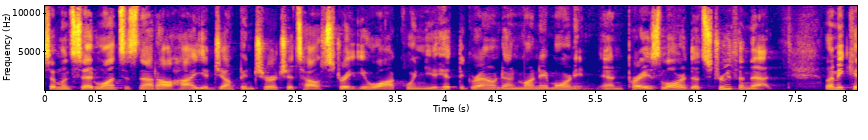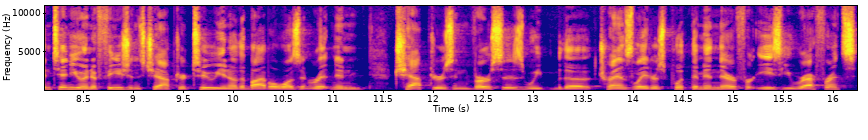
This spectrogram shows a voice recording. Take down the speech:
Someone said once, it's not how high you jump in church, it's how straight you walk when you hit the ground on Monday morning. And praise Lord, that's truth in that. Let me continue in Ephesians chapter 2. You know, the Bible wasn't written in chapters and verses. We, the translators put them in there for easy reference.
